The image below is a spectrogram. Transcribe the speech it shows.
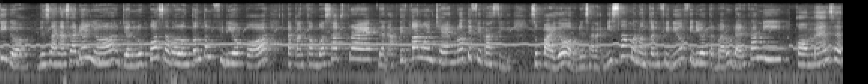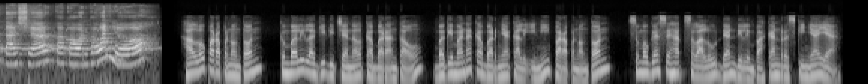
Tiga. Dan sana sadanya, jangan lupa sebelum tonton video ko, tekan tombol subscribe dan aktifkan lonceng notifikasi supaya dan sana bisa menonton video-video terbaru dari kami. Komen serta share ke kawan-kawan ya. Halo para penonton, kembali lagi di channel Kabar Rantau. Bagaimana kabarnya kali ini para penonton? Semoga sehat selalu dan dilimpahkan rezekinya ya.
